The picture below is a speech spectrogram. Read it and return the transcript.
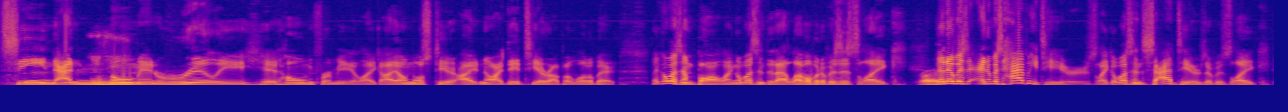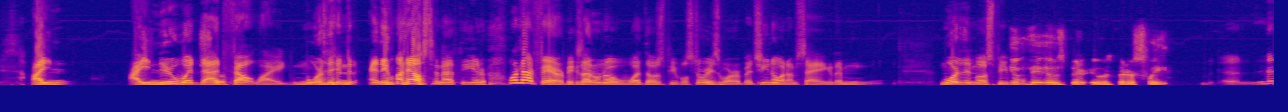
scene, that Mhm. moment really hit home for me. Like I almost tear I no, I did tear up a little bit. Like I wasn't bawling, I wasn't to that level, but it was just like Right. and it was and it was happy tears. Like it wasn't sad tears. It was like I I knew what that Sure. felt like more than anyone else in that theater. Well, not fair because I don't know what those people's stories were, but you know what I'm saying. They're more than most people. It, it was bitter, it was bittersweet. Uh, no,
